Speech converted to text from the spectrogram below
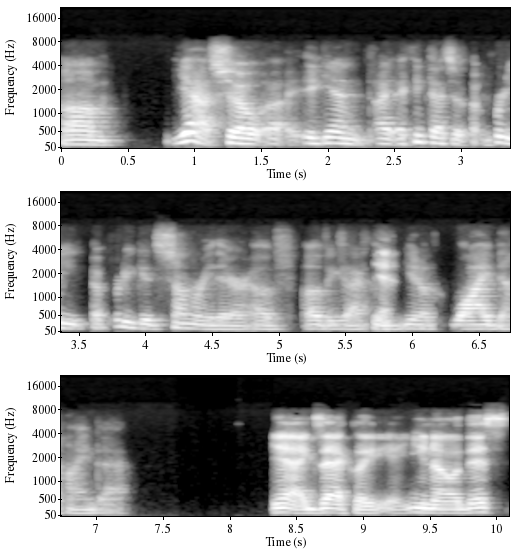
Um, yeah. So uh, again, I, I, think that's a, a, pretty a pretty good summary there of of exactly yeah. you know why behind that. Yeah, exactly. You know, this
